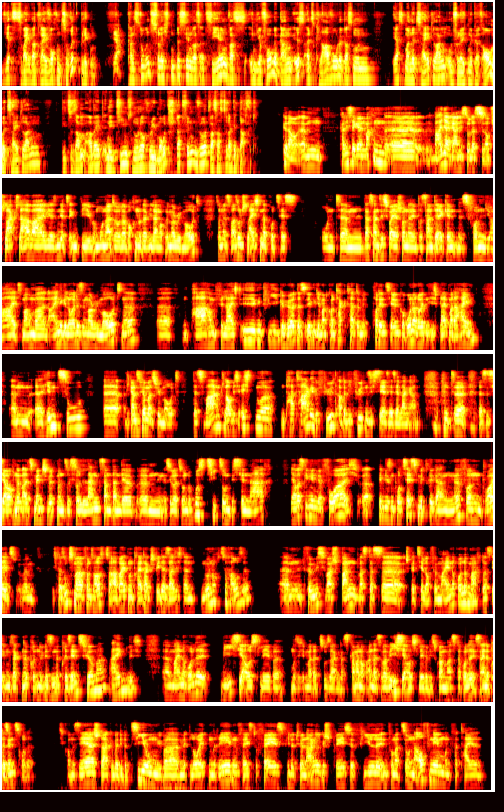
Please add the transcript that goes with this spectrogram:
jetzt zwei oder drei Wochen zurückblicken. Ja. Kannst du uns vielleicht ein bisschen was erzählen, was in dir vorgegangen ist, als klar wurde, dass nun erstmal eine Zeit lang und vielleicht eine geraume Zeit lang die Zusammenarbeit in den Teams nur noch remote stattfinden wird. Was hast du da gedacht? Genau, ähm, kann ich sehr gern machen. Äh, war ja gar nicht so, dass auf Schlag klar war, wir sind jetzt irgendwie über Monate oder Wochen oder wie lange auch immer remote, sondern es war so ein schleichender Prozess. Und ähm, das an sich war ja schon eine interessante Erkenntnis von, ja, jetzt machen wir, einige Leute sind mal remote, ne? Äh, ein paar haben vielleicht irgendwie gehört, dass irgendjemand Kontakt hatte mit potenziellen Corona-Leuten, ich bleib mal daheim, ähm, äh, hin zu, äh, die ganze Firma ist remote. Das waren, glaube ich, echt nur ein paar Tage gefühlt, aber die fühlten sich sehr, sehr, sehr lang an. Und äh, das ist ja auch, ne, als Mensch wird man sich so langsam dann der ähm, Situation bewusst, zieht so ein bisschen nach. Ja, was ging in mir vor? Ich äh, bin diesen Prozess mitgegangen, ne, von, boah, jetzt ähm, ich versuche es mal von zu Hause zu arbeiten und drei Tage später saß ich dann nur noch zu Hause. Ähm, für mich war spannend, was das äh, speziell auch für meine Rolle macht. Du hast eben gesagt, ne, wir sind eine Präsenzfirma eigentlich. Äh, meine Rolle, wie ich sie auslebe, muss ich immer dazu sagen, das kann man auch anders, aber wie ich sie auslebe, die Scrum Master Rolle, ist eine Präsenzrolle. Ich komme sehr stark über die Beziehungen, über mit Leuten reden, face to face, viele Türen-Angel-Gespräche, viele Informationen aufnehmen und verteilen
